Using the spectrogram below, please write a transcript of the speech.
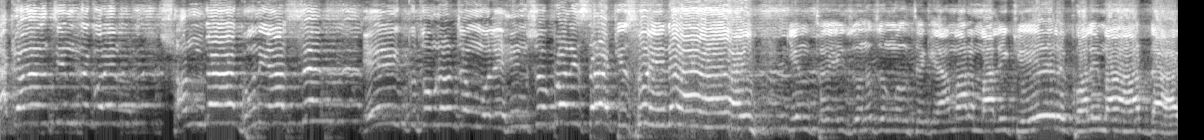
রাখাল চিন্তা করেন, সন্ধ্যা ঘুরে আসছে। এই তোমরা জঙ্গলে হিংস্র প্রাণী ছাড়া কিছুই নাই। কিন্তু এই জন জঙ্গল থেকে আমার মালিকের কলেমা ডাক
